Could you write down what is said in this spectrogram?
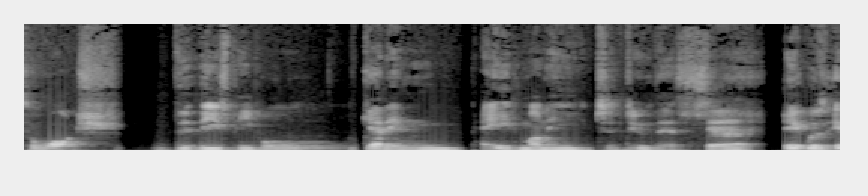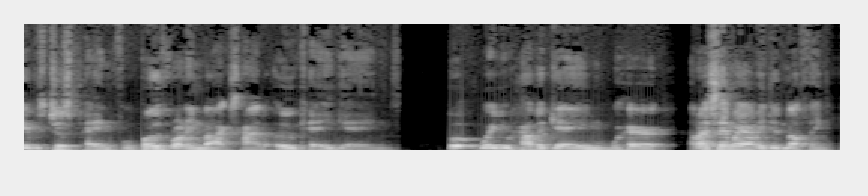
to watch th- these people getting paid money to do this. Yeah. It was it was just painful. Both running backs had okay games, but where you have a game where, and I say Miami did nothing.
